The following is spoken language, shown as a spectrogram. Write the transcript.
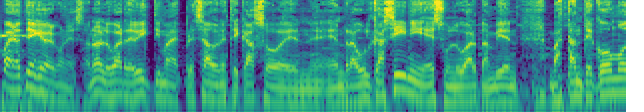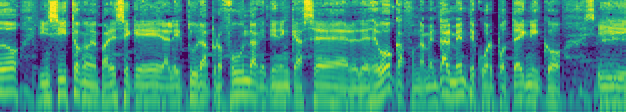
Bueno, tiene que ver con eso, ¿no? El lugar de víctima expresado en este caso en, en Raúl Cassini es un lugar también bastante cómodo. Insisto que me parece que la lectura profunda que tienen que hacer desde Boca, fundamentalmente cuerpo técnico y,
